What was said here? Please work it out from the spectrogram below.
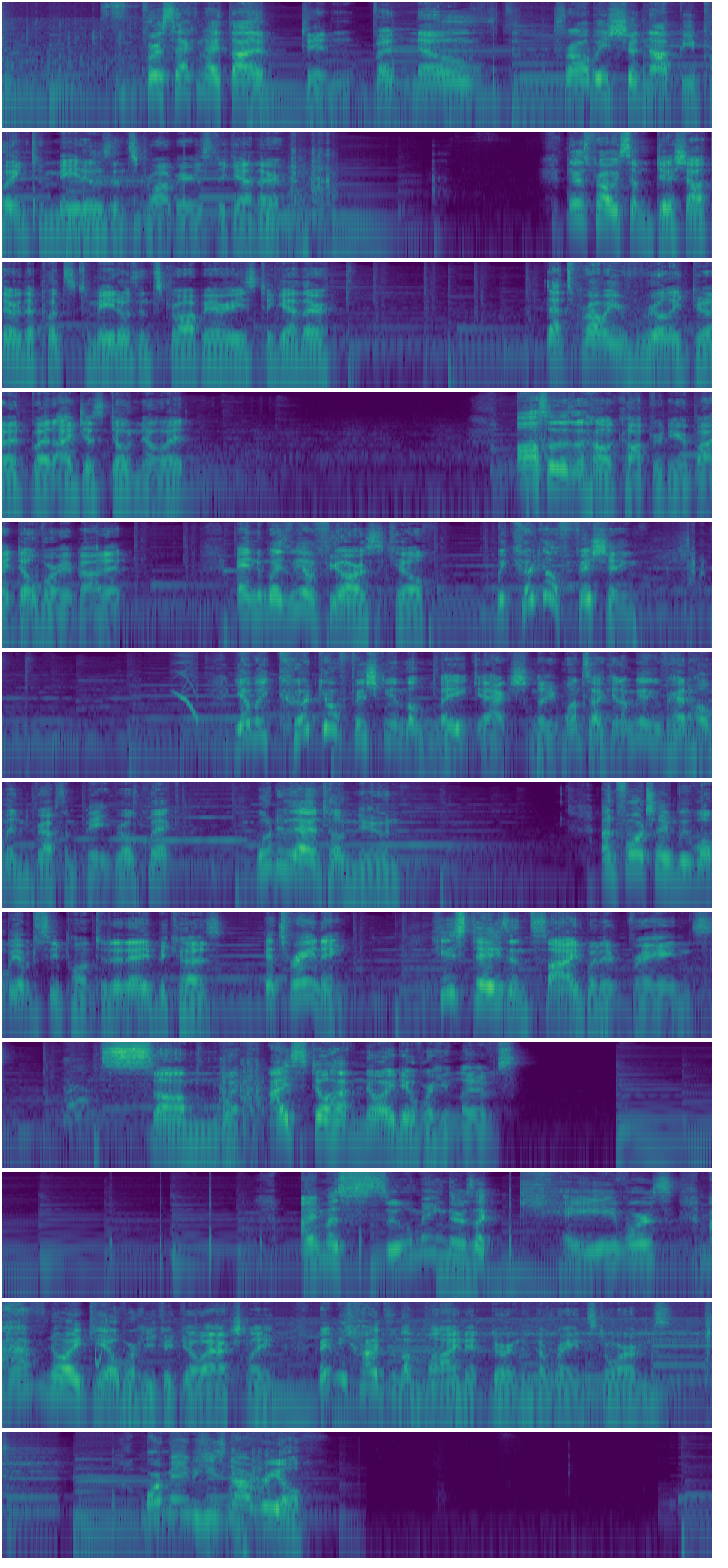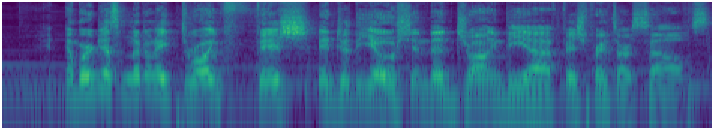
For a second I thought it didn't, but no, probably should not be putting tomatoes and strawberries together. There's probably some dish out there that puts tomatoes and strawberries together. That's probably really good, but I just don't know it. Also, there's a helicopter nearby, don't worry about it. Anyways, we have a few hours to kill. We could go fishing. Yeah, we could go fishing in the lake, actually. One second, I'm gonna head home and grab some bait real quick. We'll do that until noon. Unfortunately, we won't be able to see Ponta today because it's raining. He stays inside when it rains. Somewhere. I still have no idea where he lives. I'm assuming there's a cave or... I have no idea where he could go, actually. Maybe he hides in the mine during the rainstorms. Or maybe he's not real. And we're just literally throwing fish into the ocean, then drawing the uh, fish prints ourselves.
